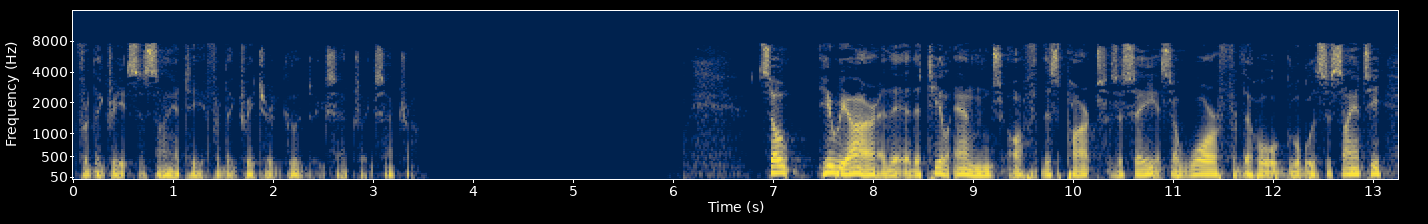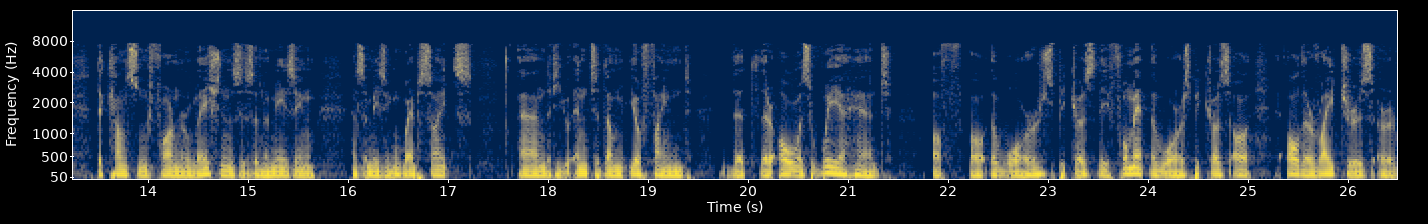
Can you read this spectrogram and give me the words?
for the great society, for the greater good, etc., etc. So here we are at the, the, tail end of this part. As I say, it's a war for the whole global society. The Council on Foreign Relations is an amazing, has amazing websites. And if you go into them, you'll find that they're always way ahead of uh, the wars because they foment the wars because all, all their writers are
